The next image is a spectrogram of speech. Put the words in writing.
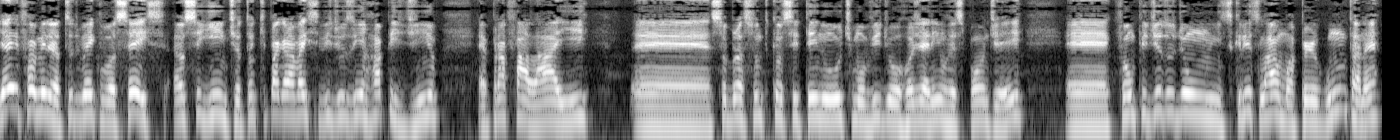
E aí família, tudo bem com vocês? É o seguinte, eu tô aqui para gravar esse videozinho rapidinho, é para falar aí é, sobre o assunto que eu citei no último vídeo, o Rogerinho responde aí, é, foi um pedido de um inscrito lá, uma pergunta, né?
